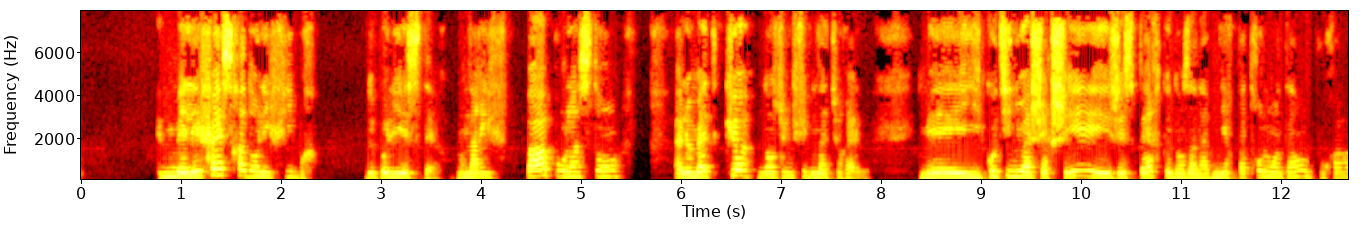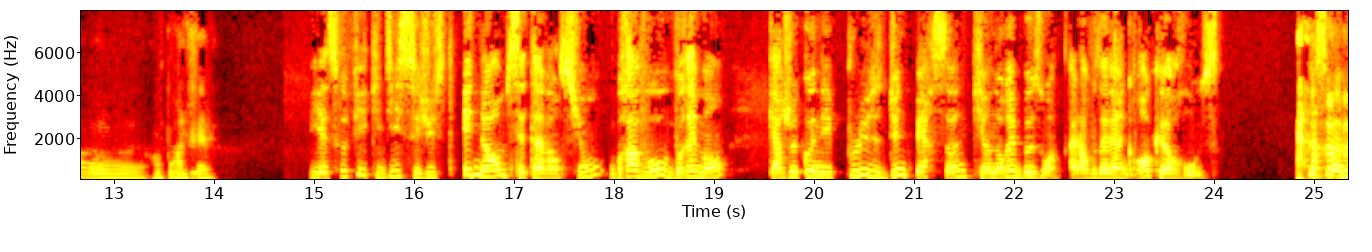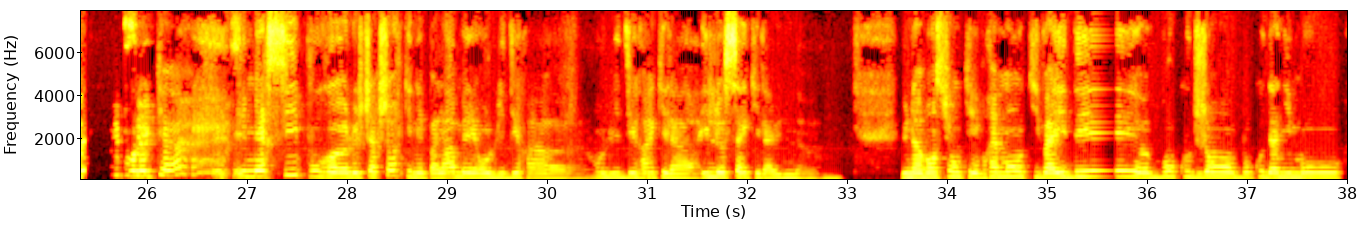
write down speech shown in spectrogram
mais l'effet sera dans les fibres de polyester. On n'arrive pas pour l'instant à le mettre que dans une fibre naturelle. Mais il continue à chercher et j'espère que dans un avenir pas trop lointain, on pourra, euh, on pourra le faire. Il y a Sophie qui dit c'est juste énorme cette invention, bravo vraiment car je connais plus d'une personne qui en aurait besoin. Alors vous avez un grand cœur rose. merci pour le cœur et merci pour euh, le chercheur qui n'est pas là, mais on lui dira, euh, on lui dira qu'il a, il le sait qu'il a une une invention qui est vraiment qui va aider euh, beaucoup de gens, beaucoup d'animaux.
